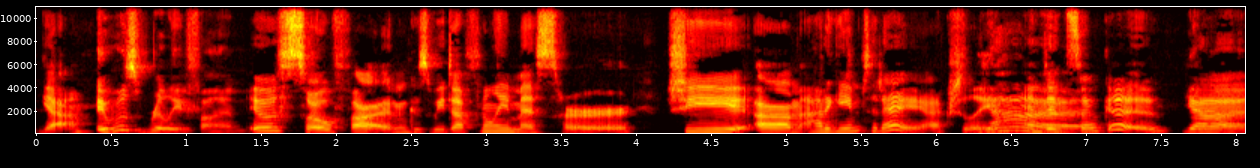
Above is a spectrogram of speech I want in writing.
yeah It was really fun. it was so fun because we definitely miss her she um had a game today actually and did so good yeah.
